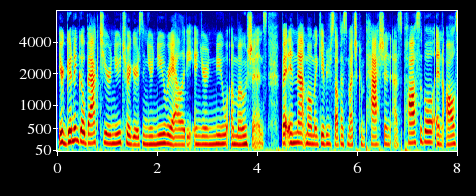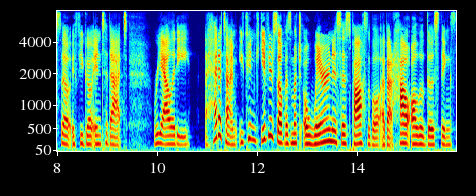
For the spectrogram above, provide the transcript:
you're going to go back to your new triggers and your new reality and your new emotions. But in that moment, give yourself as much compassion as possible. And also, if you go into that reality ahead of time, you can give yourself as much awareness as possible about how all of those things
